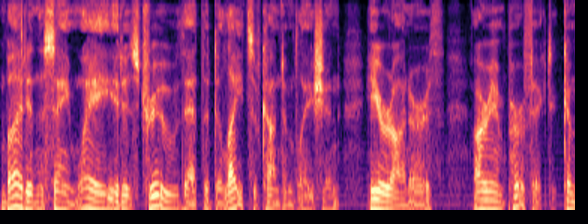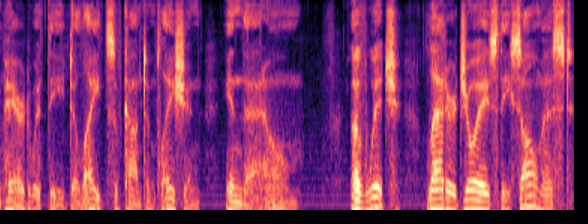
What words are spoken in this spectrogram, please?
But in the same way it is true that the delights of contemplation here on earth are imperfect compared with the delights of contemplation in that home, of which latter joys the psalmist,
